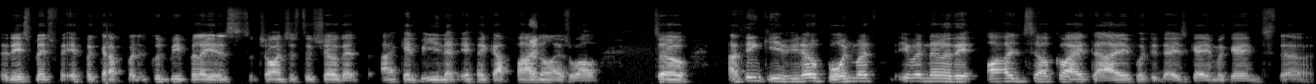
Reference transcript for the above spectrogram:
rest players for the FA Cup, but it could be players' chances to show that I can be in that FA Cup final as well. So I think if you know Bournemouth, even though the odds are quite high for today's game against uh,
